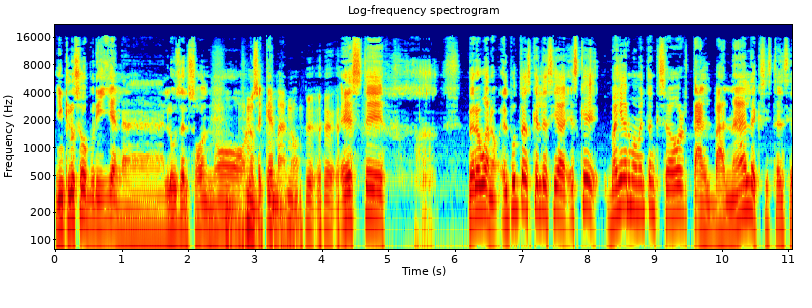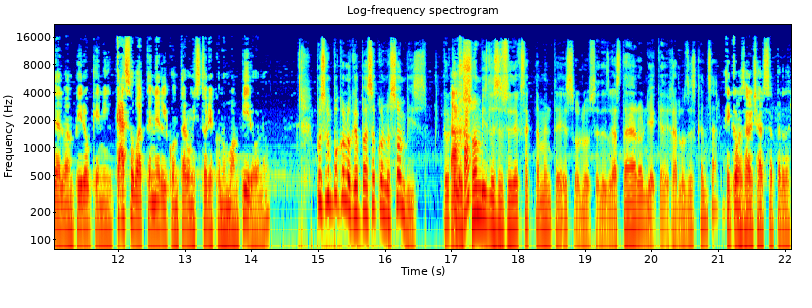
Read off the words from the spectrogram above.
Incluso brilla en la luz del sol, no, no se quema, ¿no? Este. Pero bueno, el punto es que él decía, es que va a llegar un momento en que se va a ver tal banal la existencia del vampiro que ni caso va a tener el contar una historia con un vampiro, ¿no? Pues un poco lo que pasó con los zombies. Creo que a los zombies les sucedió exactamente eso. Los se desgastaron y hay que dejarlos descansar. Y comenzaron a echarse a perder.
